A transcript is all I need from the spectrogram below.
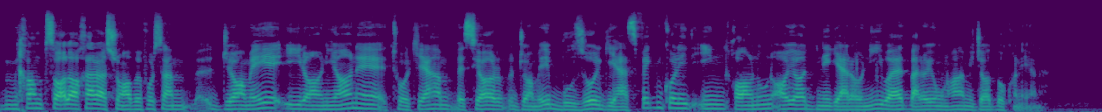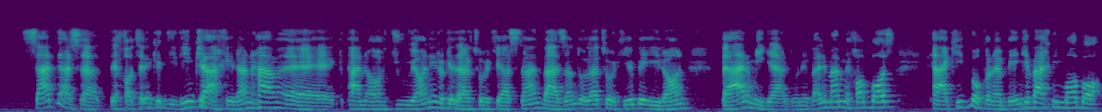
می‌خوام سوال آخر از شما بپرسم. جامعه ایرانیان ترکیه هم بسیار جامعه بزرگی هست. فکر می‌کنید این قانون آیا نگرانی باید برای اونها هم ایجاد بکنه یا نه؟ صد درصد. به خاطر اینکه دیدیم که اخیرا هم پناهجویانی رو که در ترکیه هستند بعضا دولت ترکیه به ایران برمیگردونه. ولی من می‌خوام باز تاکید بکنم به اینکه وقتی ما با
